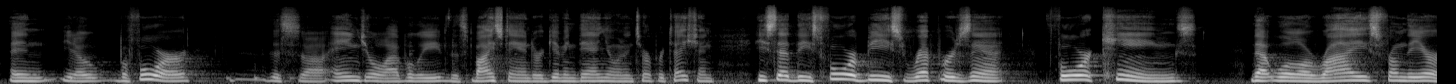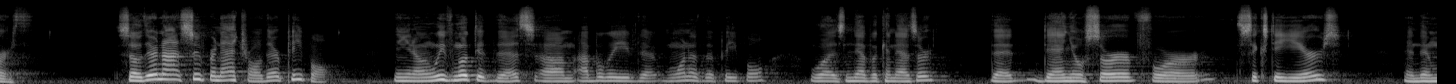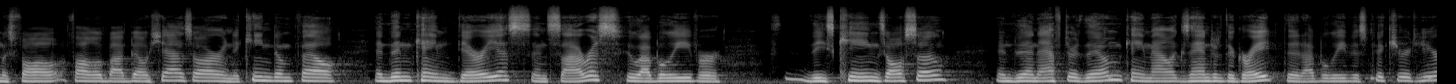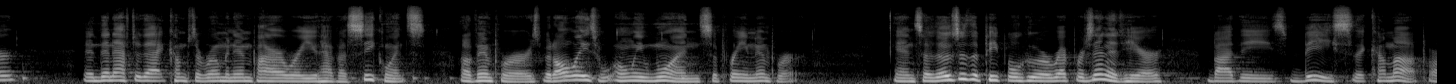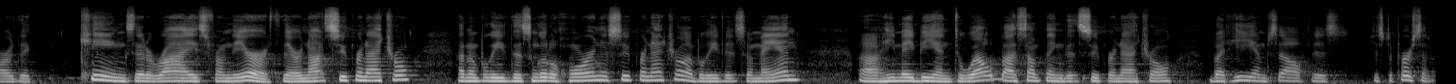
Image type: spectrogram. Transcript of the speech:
And, you know, before this uh, angel, I believe, this bystander giving Daniel an interpretation, he said these four beasts represent four kings that will arise from the earth. So they're not supernatural, they're people. You know, and we've looked at this. Um, I believe that one of the people was Nebuchadnezzar, that Daniel served for 60 years, and then was fol- followed by Belshazzar, and the kingdom fell. And then came Darius and Cyrus, who I believe are these kings also. And then after them came Alexander the Great, that I believe is pictured here. And then after that comes the Roman Empire, where you have a sequence of emperors, but always only one supreme emperor. And so those are the people who are represented here by these beasts that come up, or the kings that arise from the earth. They're not supernatural. I don't believe this little horn is supernatural. I believe it's a man. Uh, he may be indwelt by something that's supernatural, but he himself is just a person.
